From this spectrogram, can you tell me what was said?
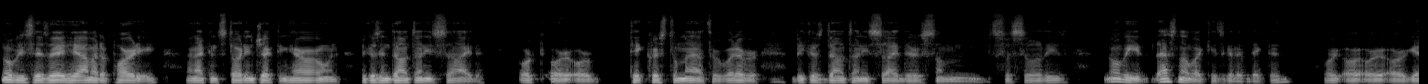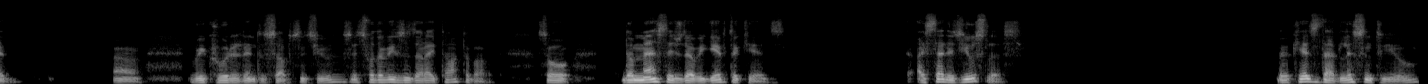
Nobody says, hey, hey, I'm at a party and I can start injecting heroin because in downtown East Side or, or, or take crystal meth or whatever, because downtown East Side, there's some facilities. Nobody, that's not why kids get addicted or, or, or, or get uh, recruited into substance use. It's for the reasons that I talked about. So the message that we give to kids, I said is useless. The kids that listen to you,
